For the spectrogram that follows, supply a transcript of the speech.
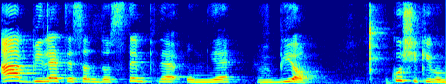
A bilety są dostępne u mnie w bio. Kusiki wam.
